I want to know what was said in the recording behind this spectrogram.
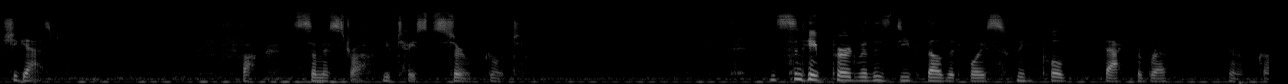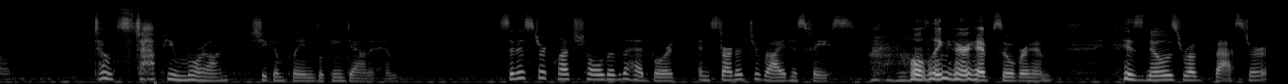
she gasped. Fuck, Sinistra, you taste so good. Snape purred with his deep velvet voice when he pulled back for breath. Oh, God. Don't stop, you moron, she complained, looking down at him. Sinistra clutched hold of the headboard and started to ride his face, rolling her hips over him. His nose rubbed faster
